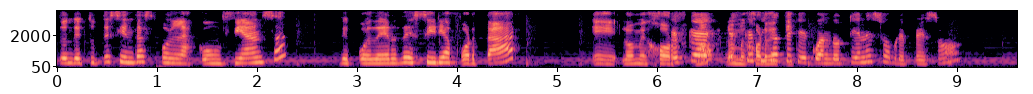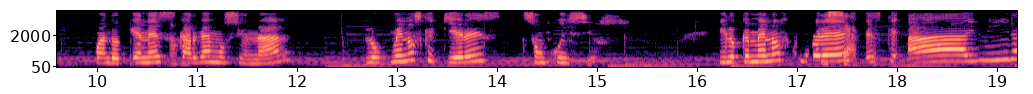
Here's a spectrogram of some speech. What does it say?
donde tú te sientas con la confianza de poder decir y aportar eh, lo mejor, es que, Lo es mejor que fíjate que cuando tienes sobrepeso, cuando tienes carga emocional, lo menos que quieres son juicios. Y lo que menos quieres es que, ay, mira,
